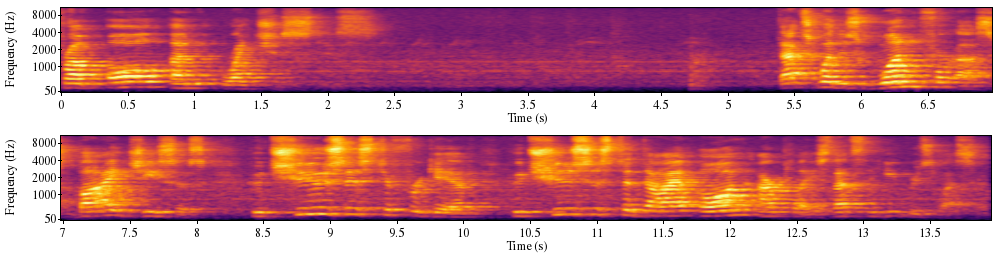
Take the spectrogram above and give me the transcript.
from all unrighteousness. That's what is won for us by Jesus, who chooses to forgive, who chooses to die on our place. That's the Hebrews lesson.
